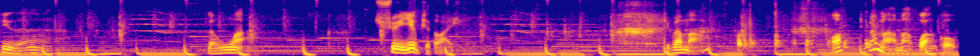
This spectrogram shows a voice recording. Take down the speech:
ကြည့်စမ်းလုံးဝရွှေရုပ်ဖြစ်သွားပြီဒီဘက်မှာဟောဒီဘက်မှာအမကွမ်ကုန်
